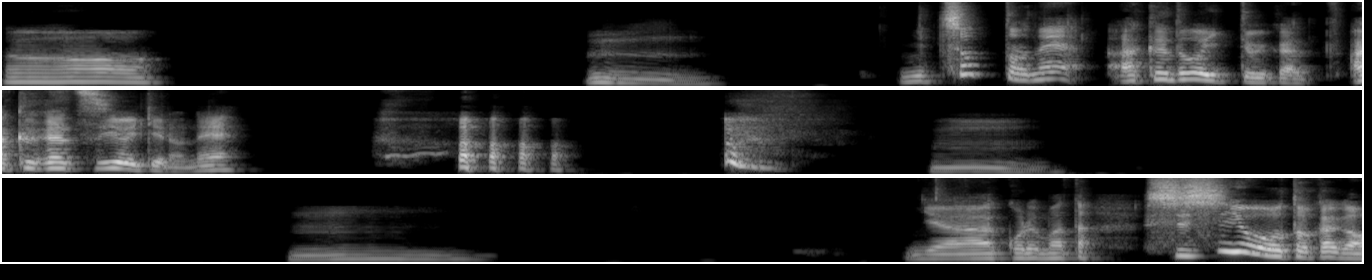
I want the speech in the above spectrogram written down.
うん。うーん。にちょっとね、悪どいっていうか、悪が強いけどね。うーん。うーん。いや、これまた、獅子王とかが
